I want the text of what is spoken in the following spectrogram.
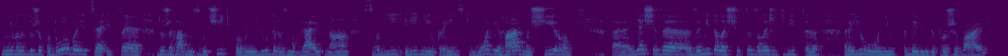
Мені вона дуже подобається, і це дуже гарно звучить, коли люди розмовляють на своїй рідній українській мові, гарно, щиро. Я ще замітила, що це залежить від регіонів, де люди проживають.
